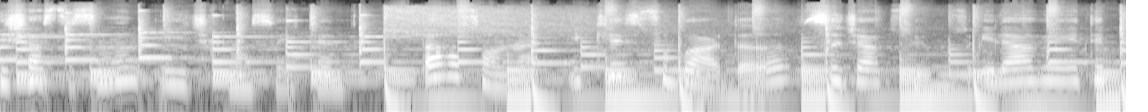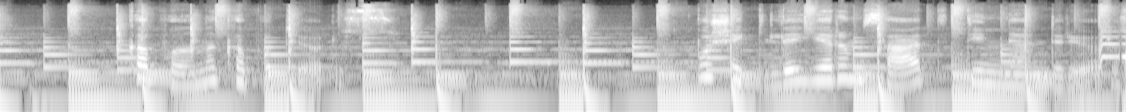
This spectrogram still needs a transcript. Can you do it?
Nişastasının iyi çıkması için. Daha sonra 2 su bardağı sıcak suyumuzu ilave edip kapağını kapatıyoruz. Bu şekilde yarım saat dinlendiriyoruz.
